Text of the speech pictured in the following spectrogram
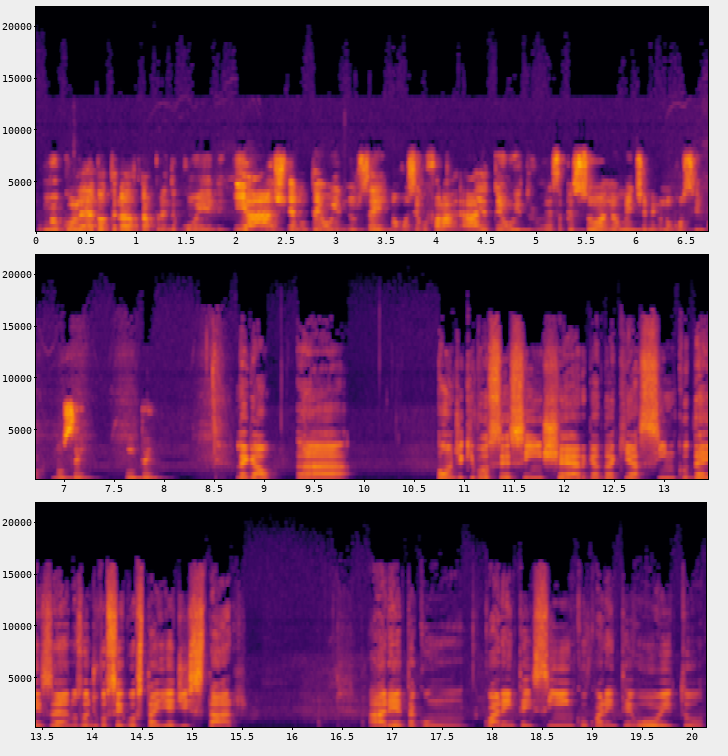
O meu colega, eu aprendo com ele. E acho, eu não tenho ídolo, não sei, não consigo falar. Ah, eu tenho ídolo. Essa pessoa realmente é meu. Eu não consigo, não sei, não tenho. Legal. Uh, onde que você se enxerga daqui a 5, 10 anos? Onde você gostaria de estar? A Areta com 45, 48.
